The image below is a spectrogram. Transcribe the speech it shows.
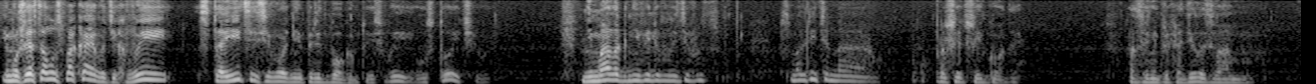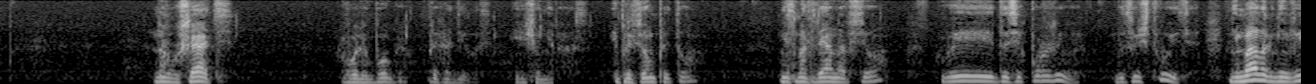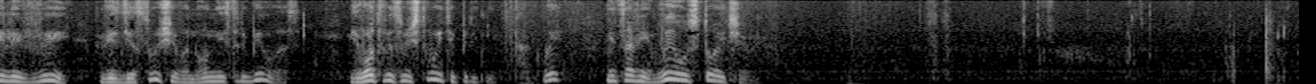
И Муше стал успокаивать их. Вы стоите сегодня перед Богом, то есть вы устойчивы. Немало гневили вы. Смотрите на прошедшие годы. Разве не приходилось вам нарушать волю Бога? Приходилось. Еще не раз. И при всем при том, несмотря на все, вы до сих пор живы вы существуете. Немало гневили вы вездесущего, но он не истребил вас. И вот вы существуете перед ним. Так, вы не цавим, вы устойчивы.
